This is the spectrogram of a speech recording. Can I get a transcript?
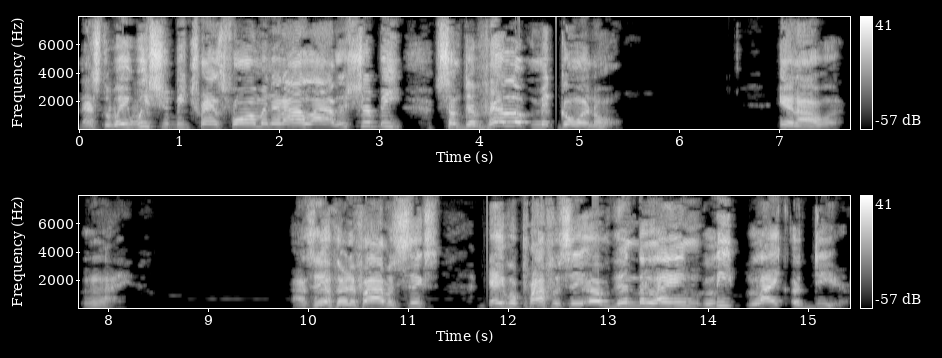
That's the way we should be transforming in our lives. There should be some development going on in our life. Isaiah 35 and 6 gave a prophecy of then the lame leap like a deer.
